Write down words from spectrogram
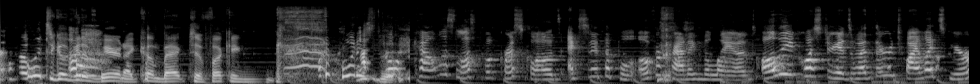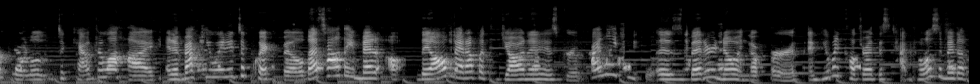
I went to go get a oh. beer and I come back to fucking. what is this? Countless lustful Chris clones exited the pool, overcrowding the land. All the equestrians went through Twilight's mirror portal to Counterla High and evacuated to Quickville. That's how they met. They all met up with John and his group. Twilight is better knowing of Earth and human culture at this time. Told us a bit of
